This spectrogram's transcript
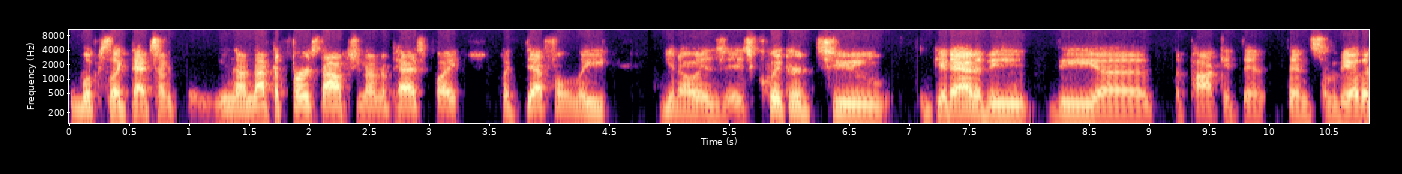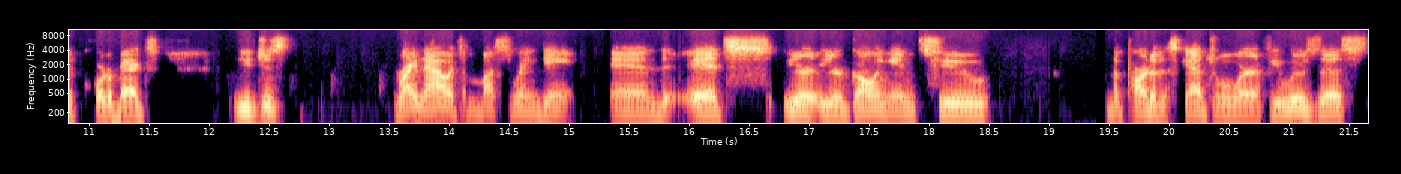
looks like that's a you know not the first option on the pass play, but definitely you know is is quicker to get out of the the uh, the pocket than than some of the other quarterbacks. You just right now it's a must win game, and it's you're you're going into the part of the schedule where if you lose this,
